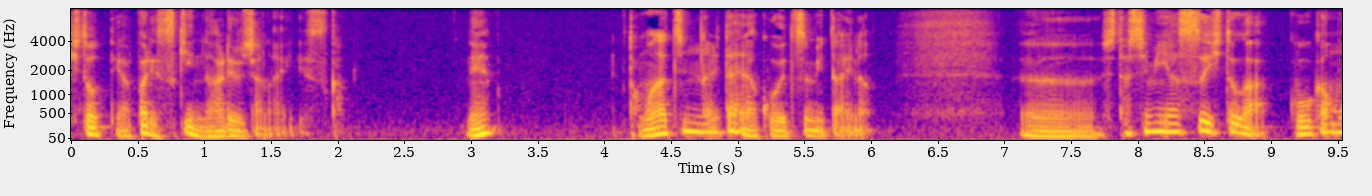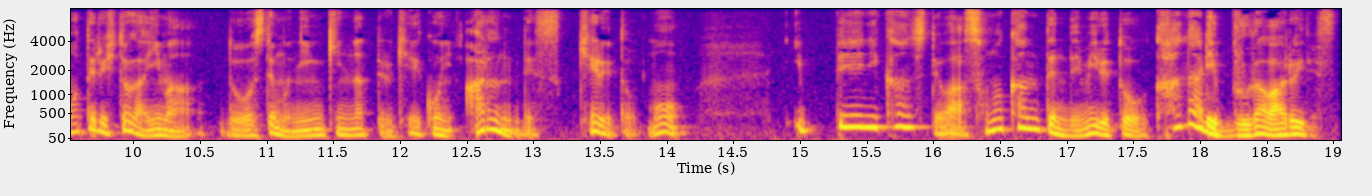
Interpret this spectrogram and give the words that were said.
人ってやっぱり好きになれるじゃないですか。ね。友達になりたいなこいつみたいな。うん親しみやすい人が好感持てる人が今どうしても人気になってる傾向にあるんですけれども一平に関してはその観点で見るとかなり分が悪いです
